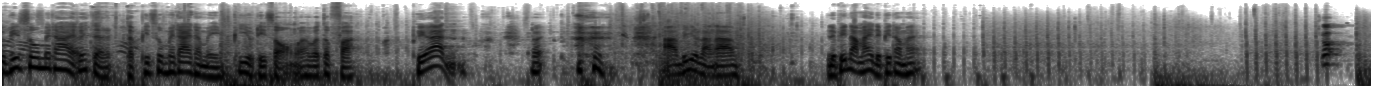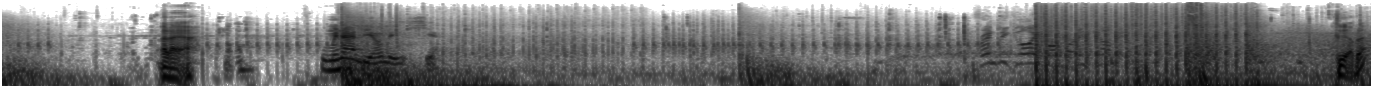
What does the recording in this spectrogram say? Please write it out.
คือพี่สู้ไม่ได้ เอ้ยแต่แต่พี่สู้ไม่ได้ทำไมพี่อยู่ที่สองวะวัตฟักเพื่อนทำไมอาร์มพี่อยู่หลังอาร์มเดี๋ยวพี่นำให้เดี๋ยวพี่นำให้ก็อะไรอะกูไม่น่าเลี้ยวเลยเฮีย Friendly glide bomber incoming. เกือบแล้ว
